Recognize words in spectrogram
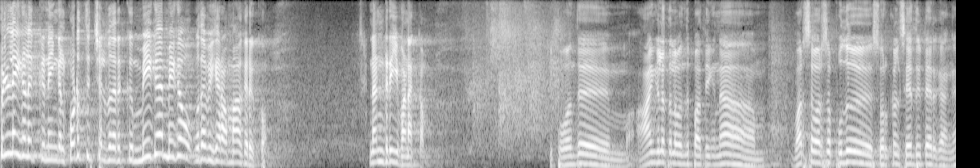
பிள்ளைகளுக்கு நீங்கள் கொடுத்து செல்வதற்கு மிக மிக உதவிகரமாக இருக்கும். நன்றி வணக்கம். இப்போ வந்து ஆங்கிலத்தில் வந்து பார்த்திங்கன்னா வருஷ வருஷம் புது சொற்கள் சேர்த்துக்கிட்டே இருக்காங்க.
